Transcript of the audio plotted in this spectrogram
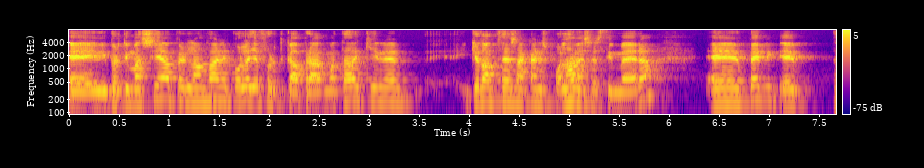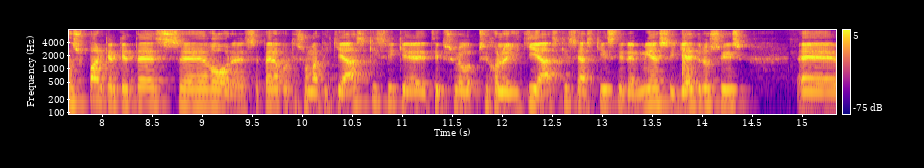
Ε, η προετοιμασία περιλαμβάνει πολλά διαφορετικά πράγματα και, είναι, και όταν θες να κάνεις πολλά μέσα στη μέρα, ε, ε θα σου πάρει και αρκετές ε, ώρες. Πέρα από τη σωματική άσκηση και τη ψυχολογική άσκηση, ασκήσεις ηρεμίας, συγκέντρωσης, ε,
